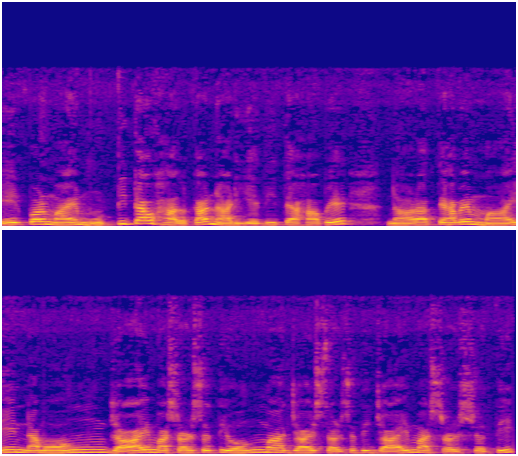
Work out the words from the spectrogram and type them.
এরপর মায়ের মূর্তিটাও হালকা নাড়িয়ে দিতে হবে। নাড়াতে হবে মায়ের নাম। ওং জয় মা সরস্বতী, ওং মা জয় সরস্বতী, জয় মা সরস্বতী।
